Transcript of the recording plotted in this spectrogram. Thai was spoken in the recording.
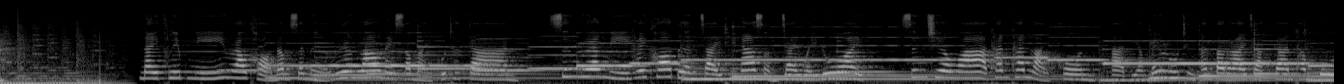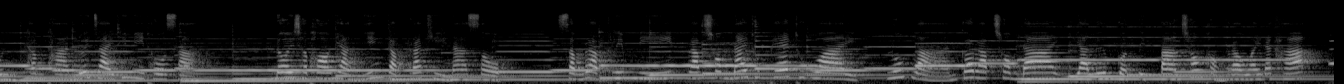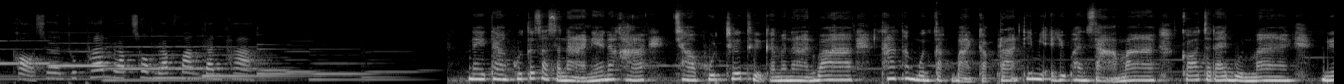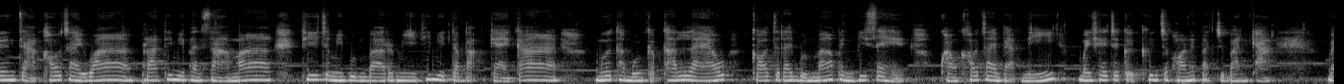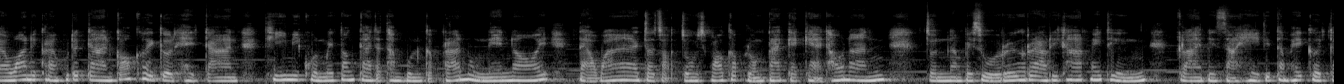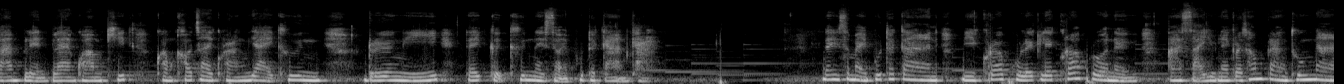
ในคลิปนี้เราขอนำเสนอเรื่องเล่าในสมัยพุทธกาลซึ่งเรื่องนี้ให้ข้อเตือนใจที่น่าสนใจไว้ด้วย ซึ่งเชื่อว่าท่านท่านหลายคนอาจยังไม่รู้ถึงอันตรายจากการทำบุญทำทานด้วยใจที่มีโทสะโดยเฉพาะอย่างยิ่งกับพระขีณาสพสำหรับคลิปนี้รับชมได้ทุกเพศทุกวัย ลูกหลานก็รับชมได้ อย่าลืมกดติดตามช่องของเราไว้นะคะ ขอเชิญทุกท่านรับชมรับฟังกันค่ะ ในทางพุทธศาสนาเนี่ยนะคะ ชาวพุทธเชื่อถือกันมานานว่า ถ้าทำบุญตักบาตรกับพระที่มีอายุพรรษามาก ก็จะได้บุญมาก เนื่องจากเข้าใจว่าพระที่มีพรรษามาก ที่จะมีบุญบารมีที่มีตะบะแก่กล้า เมื่อทำบุญกับท่านแล้ว ก็จะได้บุญมากเป็นพิเศษ ความเข้าใจแบบนี้ไม่ใช่จะเกิดขึ้นเฉพาะในปัจจุบันค่ะ แม้ว่าในครั้งพุทธกาลก็เคยเกิดเหตุการณ์ ที่มีคนไม่ต้องการจะทำบุญกับพระหนุ่มเน้นน้อย แต่ว่าจะเจาะจงเฉพาะกับหลวงตาแก่ๆเท่านั้น จนนำไปสู่เรื่องราวที่คาดไม่ถึง กลายเป็นสาเหตุที่ทำให้เกิดการเปลี่ยนแปลงความคิด ความเข้าใจครั้งใหญ่ขึ้น เรื่องนี้ได้เกิดขึ้นในสมัยพุทธกาลค่ะ ในสมัยพุทธกาลมีครอบครัวเล็ก ๆ ครอบครัวหนึ่ง อาศัยอยู่ในกระท่อมกลางทุ่งนา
